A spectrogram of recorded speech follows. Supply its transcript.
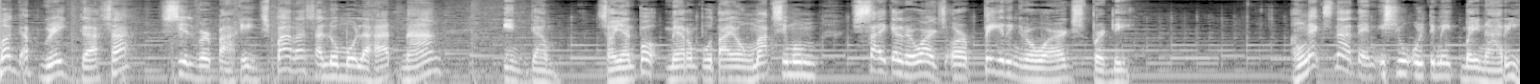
mag-upgrade ka sa silver package para sa lumo lahat ng income. So yan po, meron po tayong maximum cycle rewards or pairing rewards per day. Ang next natin is yung ultimate binary.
